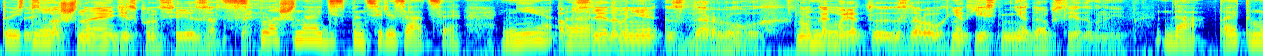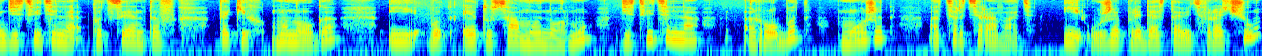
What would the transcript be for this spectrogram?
То есть, То есть не... сплошная диспансеризация. Сплошная диспансеризация. Не... А, Обследование здоровых. Ну, как говорят, здоровых нет, есть недообследованные. Да, поэтому действительно пациентов таких много, и вот эту самую норму действительно робот может отсортировать и уже предоставить врачу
